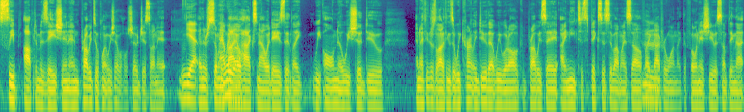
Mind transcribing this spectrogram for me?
sleep optimization and probably to a point we should have a whole show just on it. Yeah. And there's so many And we will. biohacks nowadays that like we all know we should do. And I think there's a lot of things that we currently do that we would all could probably say, I need to fix this about myself. Like Mm. I for one, like the phone issue is something that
